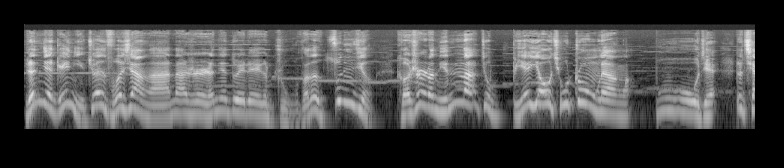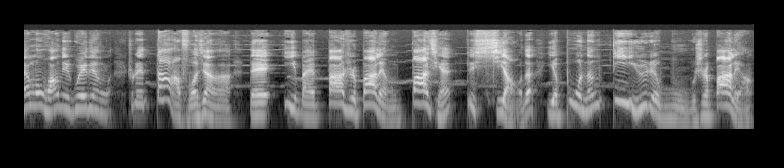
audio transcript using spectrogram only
人家给你捐佛像啊，那是人家对这个主子的尊敬。可是呢，您呢就别要求重量了。不接，这乾隆皇帝规定了，说这大佛像啊得一百八十八两八钱，这小的也不能低于这五十八两，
